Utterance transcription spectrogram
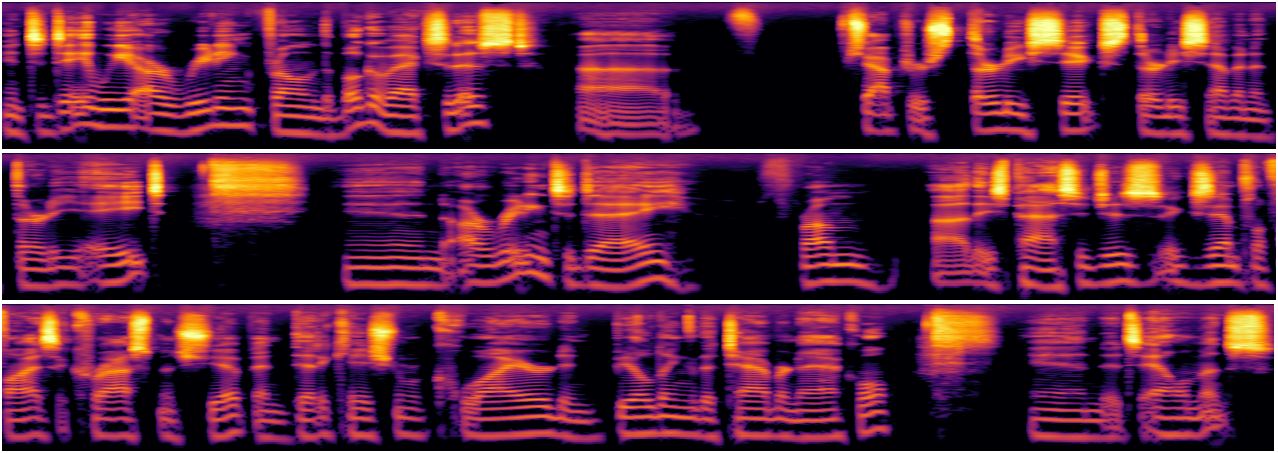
And today we are reading from the book of Exodus, uh, chapters 36, 37, and 38. And our reading today from uh, these passages exemplifies the craftsmanship and dedication required in building the tabernacle and its elements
